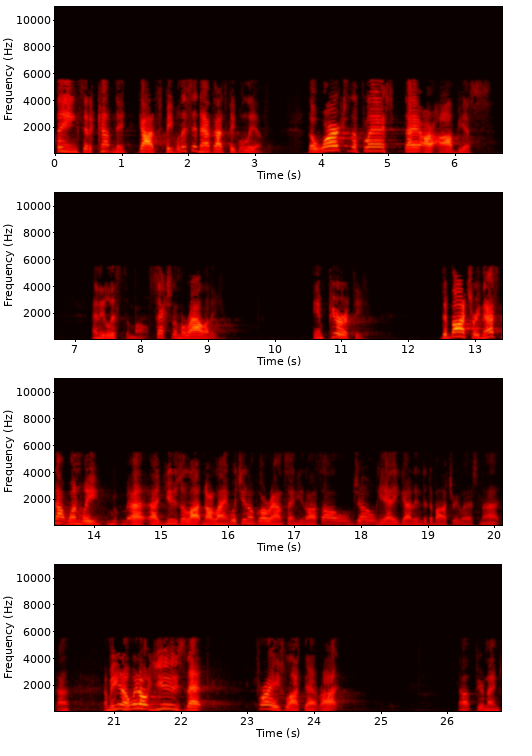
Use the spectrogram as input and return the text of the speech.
things that accompany God's people. This isn't how God's people live. The works of the flesh they are obvious, and he lists them all: sexual immorality, impurity, Debauchery. Now, that's not one we uh, uh, use a lot in our language. You don't go around saying, you know, I saw old Joe. Yeah, he got into debauchery last night. Uh, I mean, you know, we don't use that phrase like that, right? Uh, if your name's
